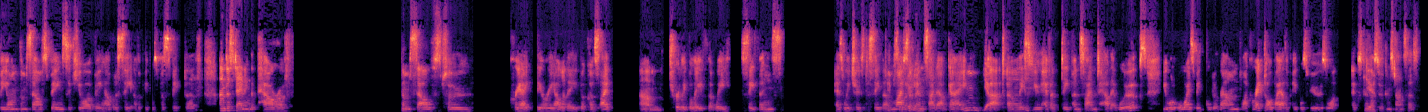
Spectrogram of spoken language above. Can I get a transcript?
beyond themselves, being secure, being able to see other people's perspective, understanding the power of themselves to create their reality. Because I um, truly believe that we see things as we choose to see them. Absolutely. Life's an inside out game, yep. but unless you have a deep insight into how that works, you will always be pulled around like a rag doll by other people's views or external yeah. circumstances.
